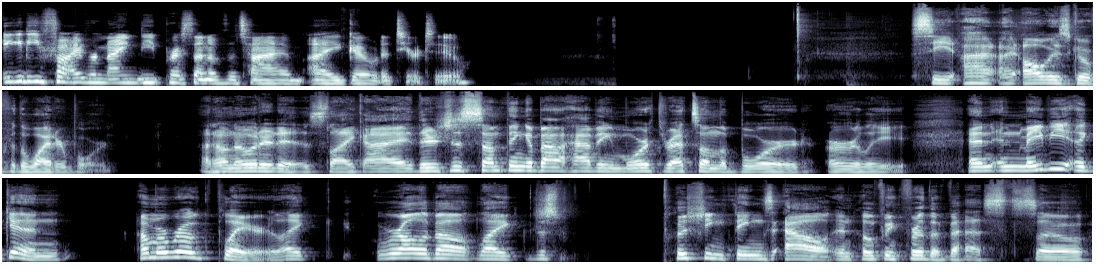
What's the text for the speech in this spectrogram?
85 or 90% of the time I go to tier two. See, I, I always go for the wider board. I don't know what it is. Like I there's just something about having more threats on the board early. And and maybe again, I'm a rogue player. Like we're all about like just pushing things out and hoping for the best. So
